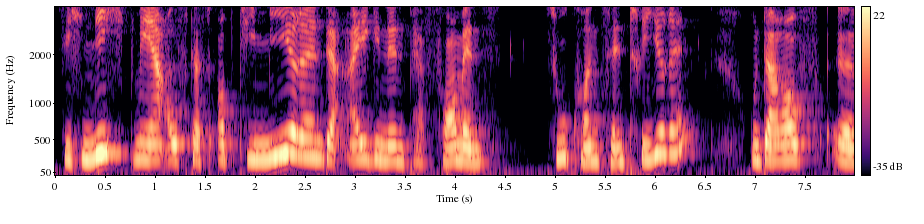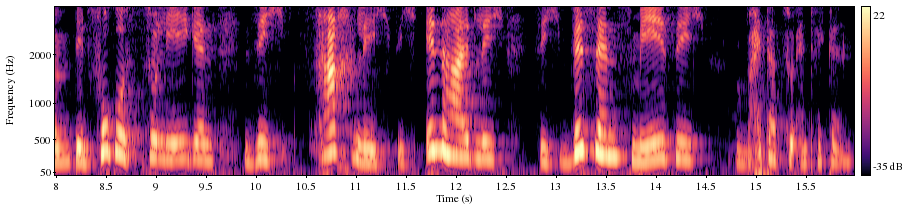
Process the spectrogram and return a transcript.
sich nicht mehr auf das Optimieren der eigenen Performance zu konzentrieren und darauf äh, den Fokus zu legen, sich fachlich, sich inhaltlich, sich wissensmäßig weiterzuentwickeln.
